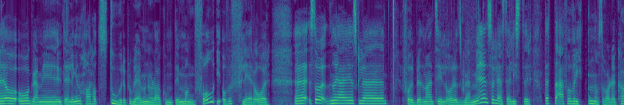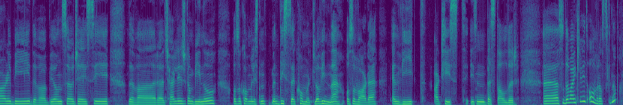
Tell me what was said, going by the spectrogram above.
Eh, og, og Grammy-utdelingen har hatt store problemer når det har kommet til mangfold i over flere år. Så når jeg skulle forberede meg til årets Grammy, så leste jeg lister. Dette er favoritten, og så var det Cardi B, det var Beyoncé og Jay-Z, det var Childish Gambino, og så kommer listen men disse kommer til å vinne. Og så var det en hvit artist i sin beste alder. Eh, så det var egentlig litt overraskende da,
